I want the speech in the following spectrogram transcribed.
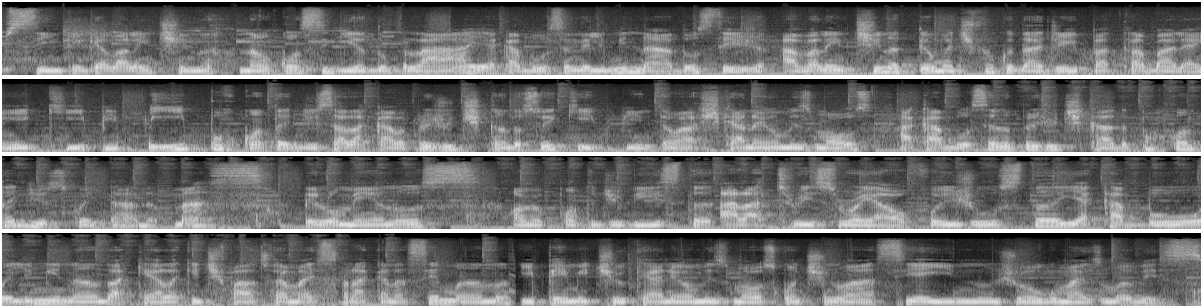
lip sync em que a Valentina não conseguia dublar e acabou sendo eliminada. Ou seja, a Valentina tem uma dificuldade aí para trabalhar em equipe e por conta disso ela acaba prejudicando a sua equipe. Então acho que a Naomi Smalls acabou sendo prejudicada por conta disso, coitada. Mas, pelo menos, ao meu ponto de vista, a Latrice Royale foi justa e acabou eliminando aquela que de fato foi a mais fraca na semana e permitiu que a Naomi Smalls continuasse aí no jogo mais uma vez.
